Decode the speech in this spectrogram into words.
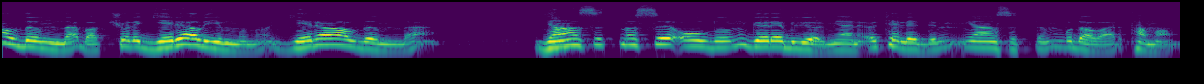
aldığımda bak şöyle geri alayım bunu. Geri aldığımda yansıtması olduğunu görebiliyorum. Yani öteledim, yansıttım. Bu da var. Tamam.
